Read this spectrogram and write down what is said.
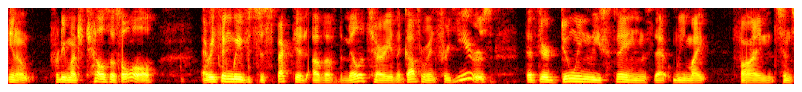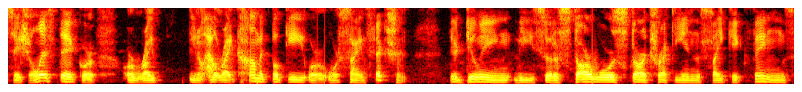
you know, pretty much tells us all everything we've suspected of, of the military and the government for years that they're doing these things that we might find sensationalistic or or right you know outright comic booky or or science fiction they're doing these sort of star wars star trekian psychic things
